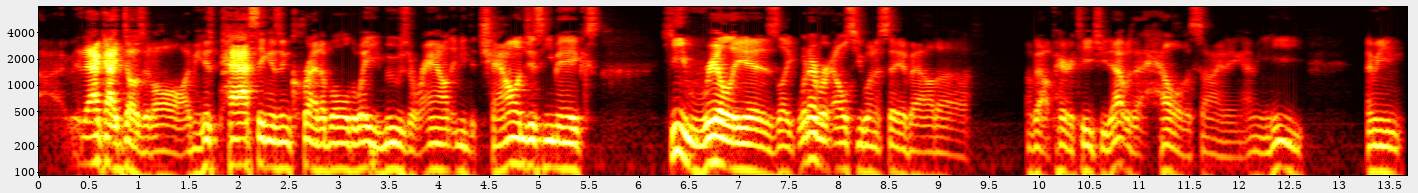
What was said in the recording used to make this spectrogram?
uh, that guy does it all. I mean, his passing is incredible. The way he moves around. I mean, the challenges he makes. He really is like whatever else you want to say about uh about Paratici. That was a hell of a signing. I mean, he. I mean,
